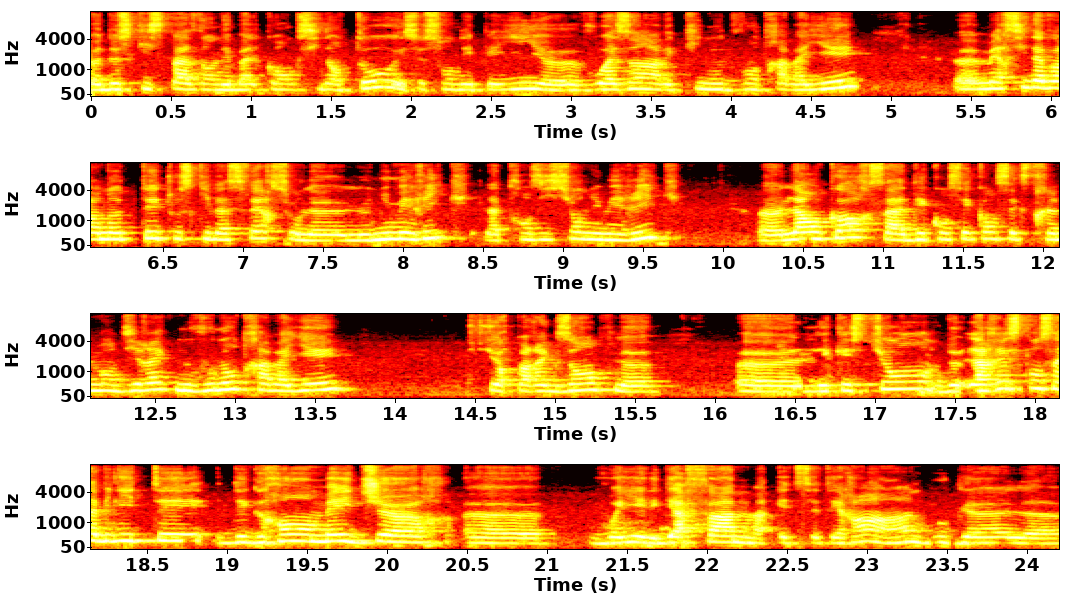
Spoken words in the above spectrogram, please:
de ce qui se passe dans les Balkans occidentaux et ce sont des pays voisins avec qui nous devons travailler. merci d'avoir noté tout ce qui va se faire sur le numérique, la transition numérique. là encore, ça a des conséquences extrêmement directes. Nous voulons travailler sur, par exemple, euh, les questions de la responsabilité des grands majors, euh, vous voyez les GAFAM, etc., hein, Google, euh,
